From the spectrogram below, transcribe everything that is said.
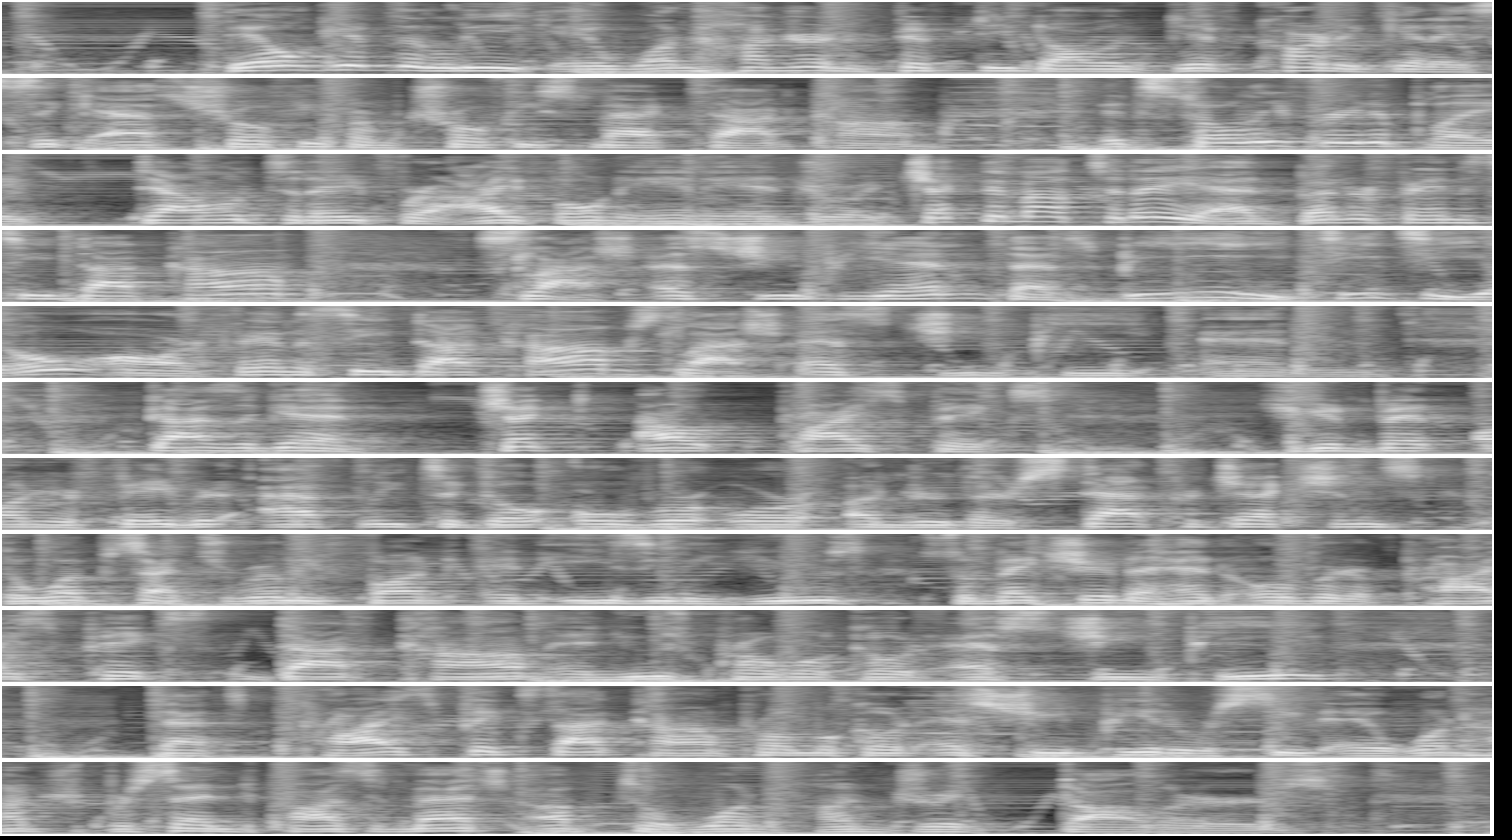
they'll give the league a $150 gift card to get a sick ass trophy from TrophySmack.com. It's totally free to play. Download today for iPhone and Android. Check them out today at BettorFantasy.com slash SGPN. That's B-E-T-T-O-R fantasy.com slash SGPN. Guys, again, check out Prize Picks. You can bet on your favorite athlete to go over or under their stat projections. The website's really fun and easy to use, so make sure to head over to prizepicks.com and use promo code SGP. That's prizepicks.com, promo code SGP to receive a 100% deposit match up to $100.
